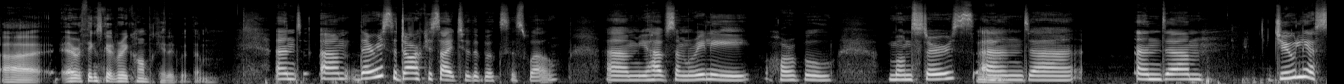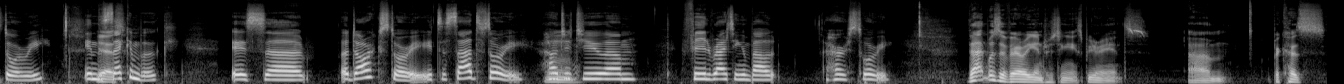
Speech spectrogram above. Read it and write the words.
Uh, er- things get very complicated with them. And um, there is a darker side to the books as well. Um, you have some really horrible monsters, Mm. and uh, and um, Julia's story in the Yes. second book is uh, a dark story. It's a sad story. How Mm. did you um, feel writing about her story? That was a very interesting experience um, because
